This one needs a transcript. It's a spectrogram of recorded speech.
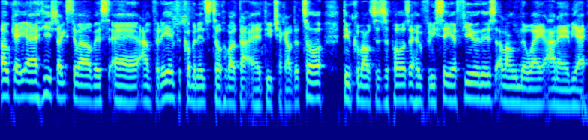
okay, uh, huge thanks to Elvis uh, and for Ian for coming in to talk about that. Uh, do check out the tour. Do come out to support it. Hopefully, see a few of this along the way. And um, yeah,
